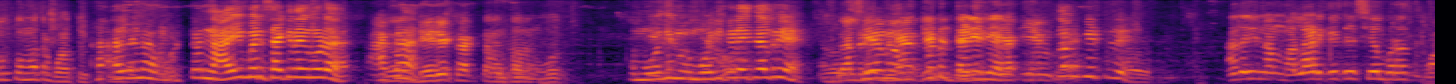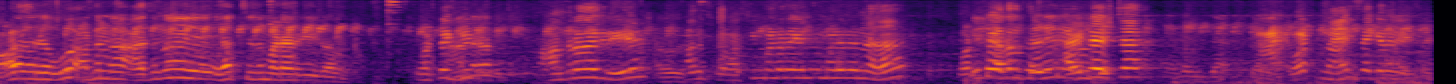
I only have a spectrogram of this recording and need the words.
ತುಪ್ಪ ಮಾತ್ರ ಬಾತು ತುಪ್ಪ. ಅಲ್ಲೇನ ಒಟ್ಟ ನಾಯಿ ಮರಿ ಸಾಕಿದಂಗ ನೋಡ. ಆಕಳ ಡೈರೆಕ್ಟ್ ಹಾಕ್ತಾರಂತ ಅದನ್ನ. ಮೋದಿ ಮೋದಿ ಕಡೆ ಐತಲ್ರಿ? ಅಂದ್ರೆ ನಮ್ಮ ಮಲ್ನಾಡ್ ಗಿಡ್ಡ ಸೇಮ್ ಬರೋದು ಭಾಳ ಅದಾರಿ ಅವು ಅದನ್ನ ಅದನ್ನ ಹೆಚ್ಚು ಇದು ಮಾಡ್ಯಾರ ಈಗ ಅವ್ರು. ಒಟ್ಟ ಗಿಟ್ ಆಂಧ್ರದಾಗ್ರಿ ಅದ್ ಕ್ರಾಸಿಂಗ್ ಮಾಡ್ಯಾರ ಏನ್ ಮಾಡ್ಯಾರ ಒಟ್ಟ ತಳಿ ಹೈಟ ಒಟ್ಟ ಐತಿ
